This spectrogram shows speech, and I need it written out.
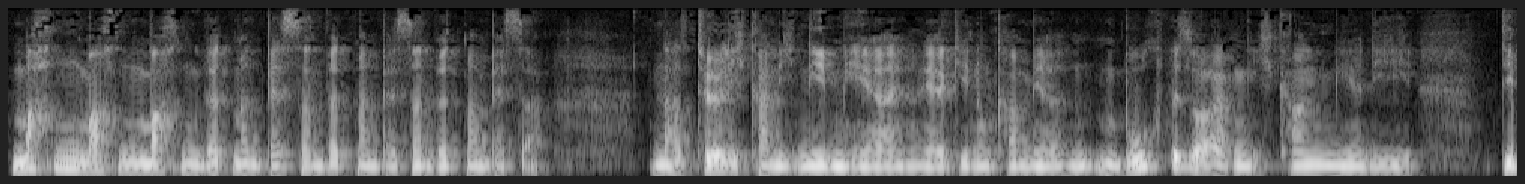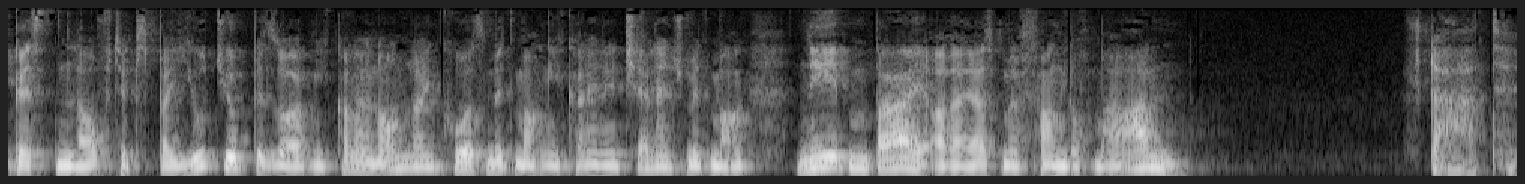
machen, machen, machen, wird man besser, wird man besser, wird man besser. Natürlich kann ich nebenher hergehen und kann mir ein Buch besorgen. Ich kann mir die, die besten Lauftipps bei YouTube besorgen. Ich kann einen Online-Kurs mitmachen. Ich kann eine Challenge mitmachen. Nebenbei. Aber erstmal fang doch mal an. Starte.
